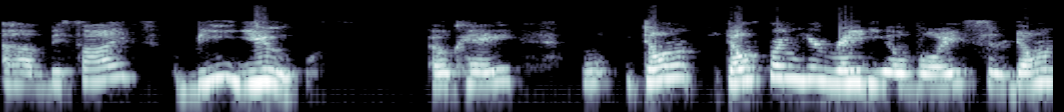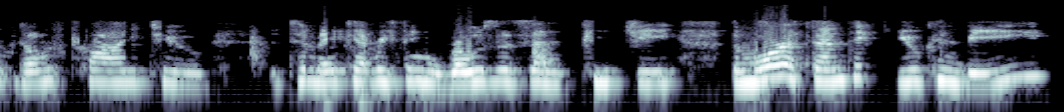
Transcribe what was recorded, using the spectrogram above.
uh, besides, be you okay? Don't don't bring your radio voice or don't don't try to to make everything roses and peachy. The more authentic you can be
